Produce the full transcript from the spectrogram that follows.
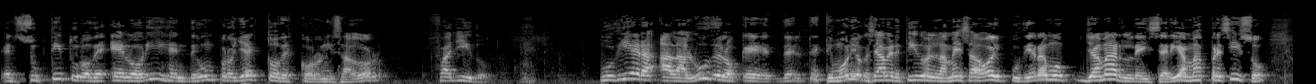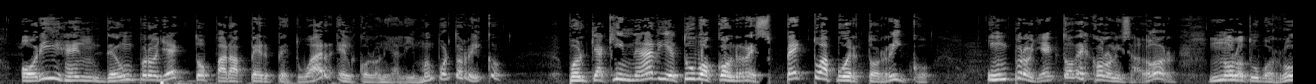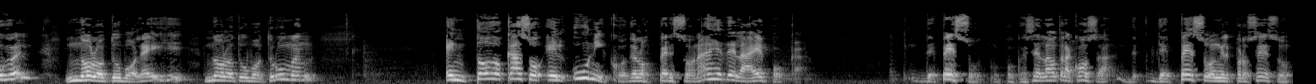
el subtítulo de El origen de un proyecto descolonizador fallido, pudiera, a la luz de lo que, del testimonio que se ha vertido en la mesa hoy, pudiéramos llamarle, y sería más preciso, origen de un proyecto para perpetuar el colonialismo en Puerto Rico porque aquí nadie tuvo con respecto a Puerto Rico un proyecto descolonizador. No lo tuvo Roosevelt, no lo tuvo Leahy, no lo tuvo Truman. En todo caso, el único de los personajes de la época de peso, porque esa es la otra cosa, de, peso en el proceso,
